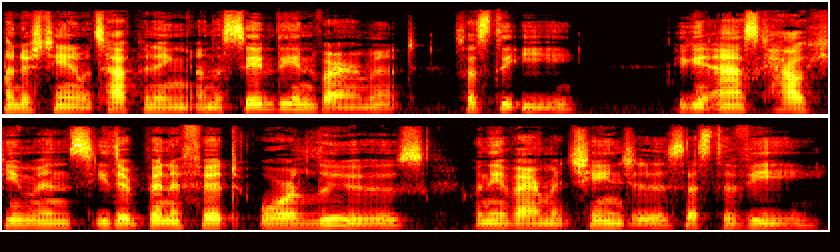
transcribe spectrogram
understand what's happening on the state of the environment. So that's the E. You can ask how humans either benefit or lose when the environment changes. That's the V.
